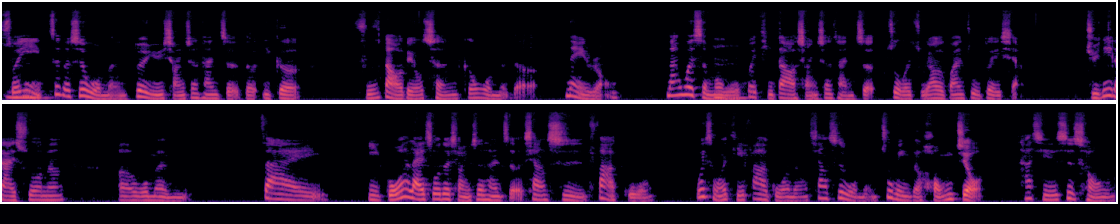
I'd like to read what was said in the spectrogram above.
所以，这个是我们对于小型生产者的一个辅导流程跟我们的内容。那为什么我会提到小型生产者作为主要的关注对象？嗯、举例来说呢，呃，我们在以国外来说的小型生产者，像是法国，为什么会提法国呢？像是我们著名的红酒，它其实是从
